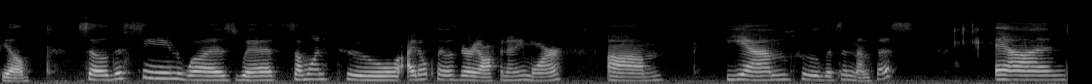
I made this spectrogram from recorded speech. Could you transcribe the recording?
feel. So this scene was with someone who I don't play with very often anymore, um, EM, who lives in Memphis, and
